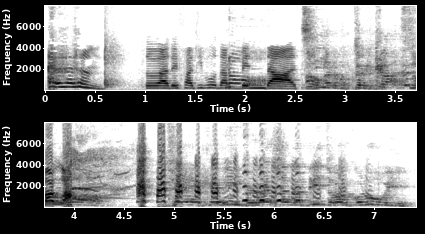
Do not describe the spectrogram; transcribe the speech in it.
Dovevate fare tipo da bendati. No, hanno fatto il cazzo. Ma no. guarda! Cioè, capito, non c'è andato dritto manco lui.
